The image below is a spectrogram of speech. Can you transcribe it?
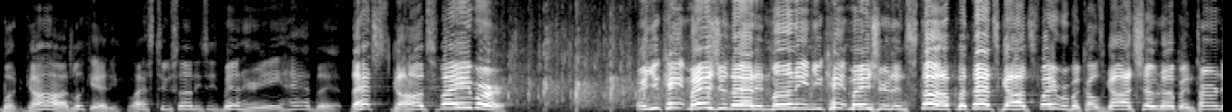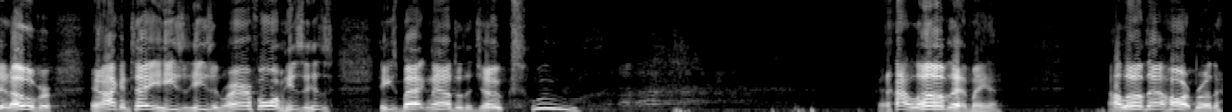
But God, look at him. Last two Sundays he's been here, he ain't had that. That's God's favor. And you can't measure that in money and you can't measure it in stuff, but that's God's favor because God showed up and turned it over. And I can tell you, he's, he's in rare form. He's, he's, he's back now to the jokes. Woo. And I love that man. I love that heart, brother.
